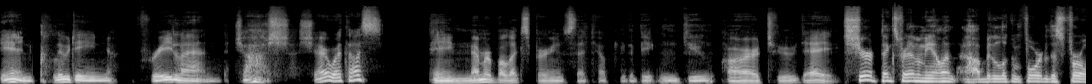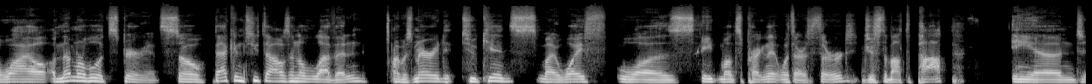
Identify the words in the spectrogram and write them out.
including Freeland. Josh, share with us a memorable experience that helped you to be who you are today. Sure. Thanks for having me, Alan. I've been looking forward to this for a while. A memorable experience. So back in 2011, I was married, two kids. My wife was eight months pregnant with our third, just about to pop. And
